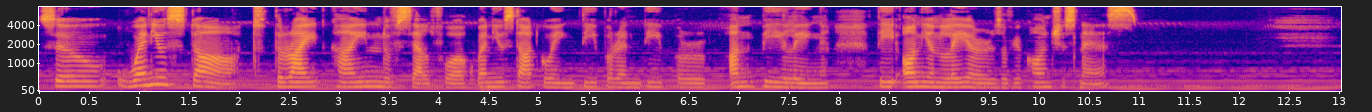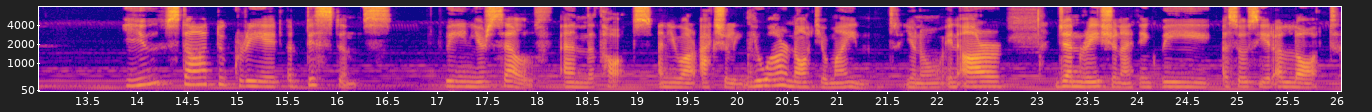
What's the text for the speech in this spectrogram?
So, when you start the right kind of self work, when you start going deeper and deeper, unpeeling the onion layers of your consciousness, you start to create a distance between yourself and the thoughts and you are actually you are not your mind you know. In our generation i think we associate a lot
